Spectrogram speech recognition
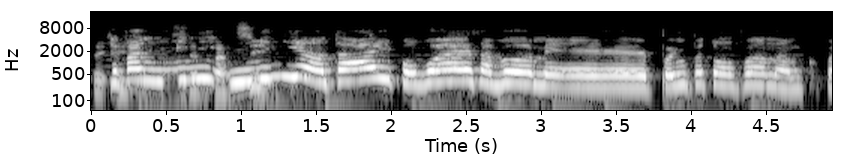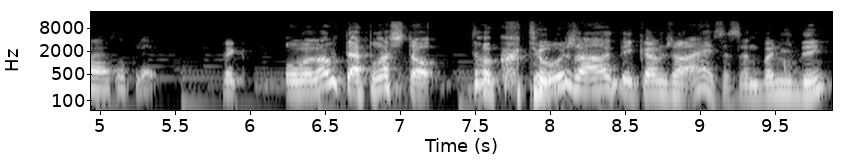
je vais faire une mini, mini entaille pour voir, ça va, mais euh, pogne pas ton fun en me coupant, s'il vous plaît. Fait au moment où tu approches ton, ton couteau, genre, t'es comme genre, hey, ça serait une bonne idée.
